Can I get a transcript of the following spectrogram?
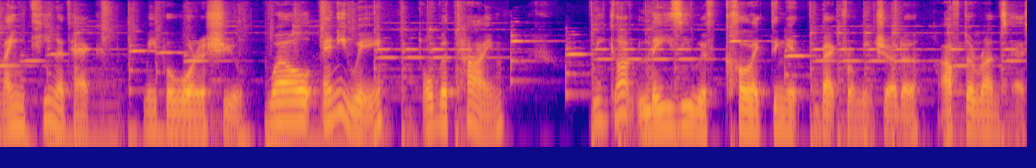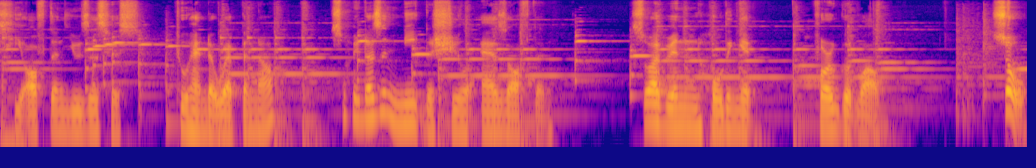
19 attack Maple Warrior shield. Well, anyway, over time, we got lazy with collecting it back from each other after runs as he often uses his two-handed weapon now, so he doesn't need the shield as often. So I've been holding it for a good while. So,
